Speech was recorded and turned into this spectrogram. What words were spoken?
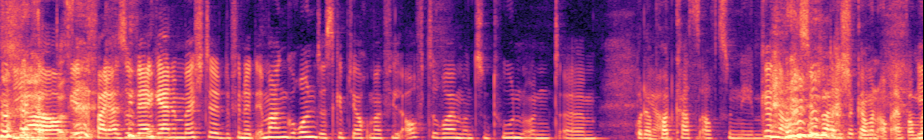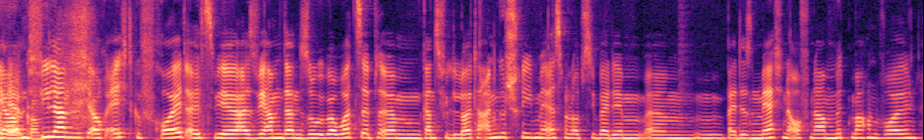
Ja, auf jeden Fall. Also wer gerne möchte, findet immer einen Grund. Es gibt ja auch immer viel aufzuräumen und zu tun und ähm, oder Ja. Podcasts aufzunehmen. genau, zum Beispiel. kann man auch einfach mal Ja, und herkommen. viele haben sich auch echt gefreut, als wir, also wir haben dann so über WhatsApp ähm, ganz viele Leute angeschrieben, erstmal, ob sie bei dem, ähm, bei diesen Märchenaufnahmen mitmachen wollen.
